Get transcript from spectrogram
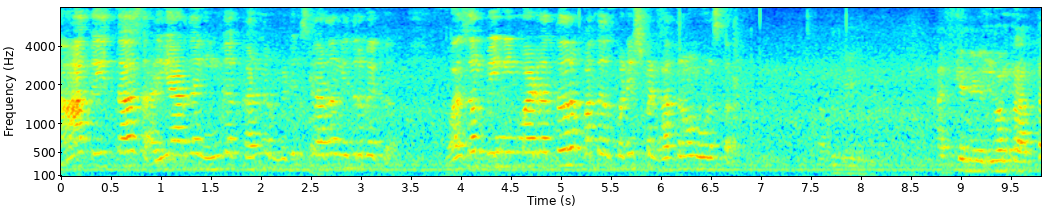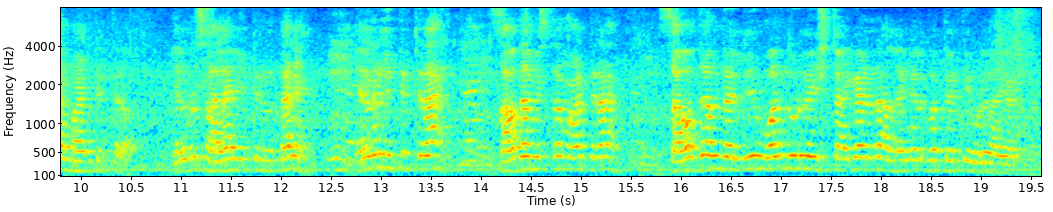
ನಾಲ್ಕೈದು ತಾಸು ಅಳಿಯಾಡ್ದಾಗ ಹಿಂಗ ಕಣ್ಣು ಮಿಟಕ್ಸ್ಲಾರ್ದಂಗ ನಿಂದಿರ್ಬೇಕು. ಒಂದ್ ಸ್ವಲ್ಪ ಹಿಂಗ್ ಹಿಂಗ್ ಮಾಡಿರ್ತಂದ್ರೆ ಮತ್ತೆ ಅದು ಪನಿಷ್ಮೆಂಟ್ ಹತ್ರ ಓಡಿಸ್ತಾರ? ಅದಕ್ಕೆ ನೀವು ಇವಂತ ಅರ್ಥ ಮಾಡ್ತಿರ್ತಾರ. ಎಲ್ಲರೂ ಸಾಲ ನಿಂತಿರ್ತಾನೆ ಎಲ್ಲರೂ ನಿಂತಿರ್ತೀರಾ? ಸೌದ ಮಿಶ್ರ ಮಾಡ್ತೀರಾ? ಸೌದಲ್ದಲ್ಲಿ ಒಂದು ಹುಡುಗ ಇಷ್ಟ ಆಗ್ಯಾಡಿದ್ರೆ ಆ ಬರ್ತೈತಿ ಹುಡುಗ ಆಗ್ಯಾಡ್ತಾರೆ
